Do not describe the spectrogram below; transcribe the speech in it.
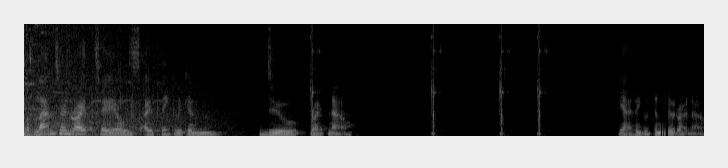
But Lantern Rite Tales, I think we can do right now. Yeah, I think we can do it right now.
